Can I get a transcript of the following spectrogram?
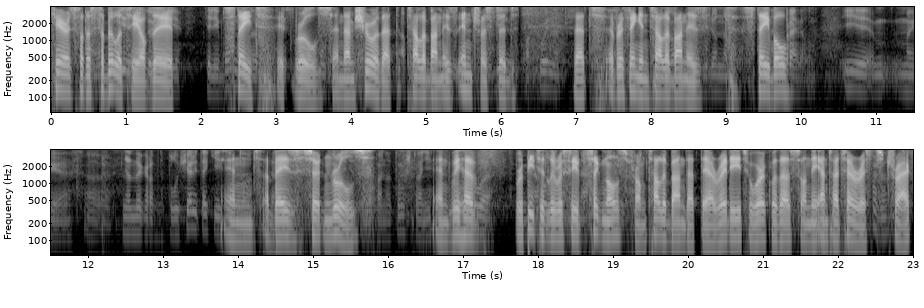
cares for the stability of the state it rules, and I'm sure that Taliban is interested that everything in Taliban is stable and obeys certain rules. And we have repeatedly received signals from Taliban that they are ready to work with us on the anti-terrorist track.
